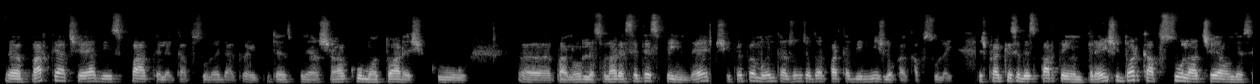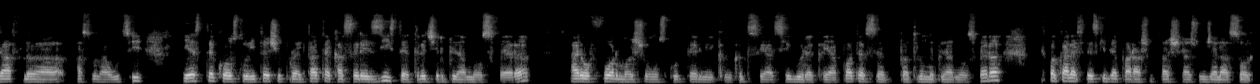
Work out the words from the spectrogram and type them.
Uh, partea aceea din spatele capsulei, dacă îi putem spune așa, cu motoare și cu Uh, panourile solare se desprinde și pe Pământ ajunge doar partea din mijloc a capsulei. Deci, practic, se desparte în trei și doar capsula aceea unde se află astronauții este construită și proiectată ca să reziste treceri prin atmosferă are o formă și un scut termic încât să-i asigure că ea poate să pătrunde prin atmosferă, după care se deschide parașuta și ajunge la sol.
